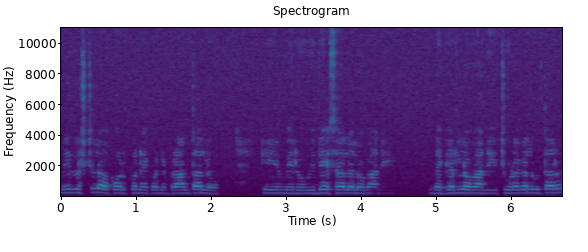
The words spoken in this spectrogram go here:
మీ దృష్టిలో కోరుకునే కొన్ని ప్రాంతాలు ఈ మీరు విదేశాలలో కానీ దగ్గరలో కానీ చూడగలుగుతారు.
